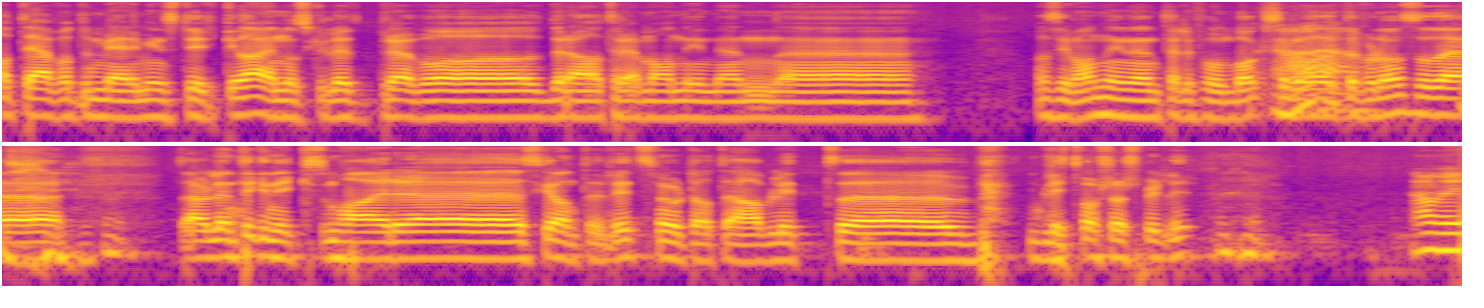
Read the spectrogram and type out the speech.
At det er på en måte mer min styrke da, enn å skulle prøve å dra tre mann inn i en eh, hva sier man, inn i en telefonboks, eller hva det heter for noe. Så det, det er vel en teknikk som har uh, skrantet litt, som har gjort at jeg har blitt, uh, blitt forsvarsspiller. Ja, vi,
